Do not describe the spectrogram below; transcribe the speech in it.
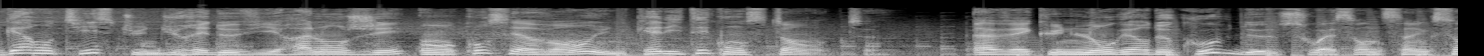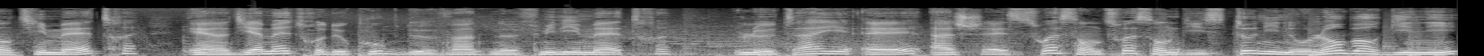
garantissent une durée de vie rallongée en conservant une qualité constante. Avec une longueur de coupe de 65 cm et un diamètre de coupe de 29 mm, le taille haie HS 6070 Tonino Lamborghini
